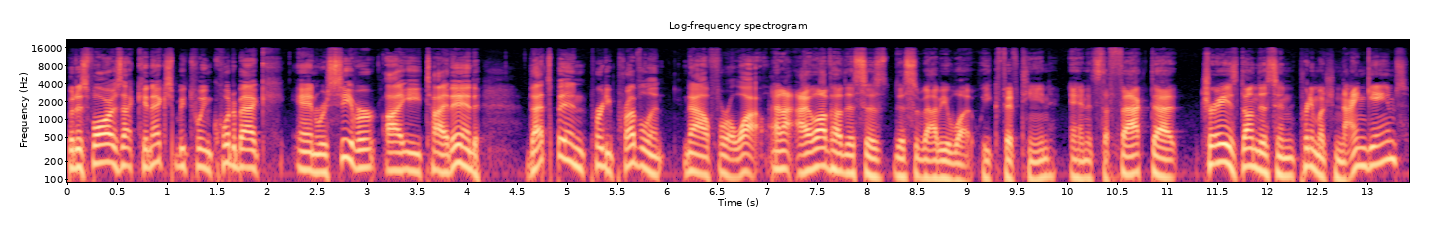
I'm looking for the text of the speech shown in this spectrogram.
but as far as that connection between quarterback and receiver, i.e., tight end, that's been pretty prevalent now for a while. And I, I love how this is this is about to be what week 15, and it's the fact that Trey has done this in pretty much nine games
